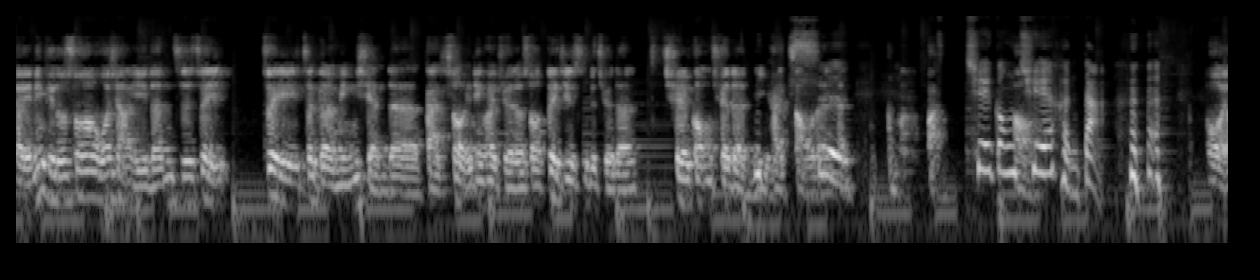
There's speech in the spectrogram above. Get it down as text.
对你比如说，我想以人之最最这个明显的感受，一定会觉得说，最近是不是觉得缺工缺得很厉害，找人很麻烦，缺工缺很大。哦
